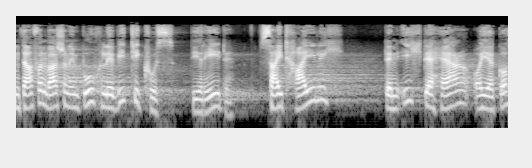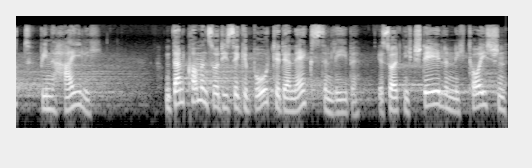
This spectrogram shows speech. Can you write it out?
Und davon war schon im Buch Levitikus die Rede. Seid heilig, denn ich, der Herr, euer Gott, bin heilig. Und dann kommen so diese Gebote der Nächstenliebe. Ihr sollt nicht stehlen, nicht täuschen,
